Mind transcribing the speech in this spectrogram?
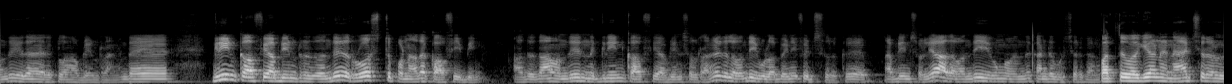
வந்து இதாக இருக்கலாம் அப்படின்றாங்க. இந்த க்ரீன் காஃபி அப்படின்றது வந்து ரோஸ்ட் பண்ணாத காஃபி பீன் அதுதான் வந்து இந்த க்ரீன் காஃபி அப்படின்னு சொல்கிறாங்க இதில் வந்து இவ்வளோ பெனிஃபிட்ஸ் இருக்குது அப்படின்னு சொல்லி அதை வந்து இவங்க வந்து கண்டுபிடிச்சிருக்காங்க. பத்து வகையான நேச்சுரல்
